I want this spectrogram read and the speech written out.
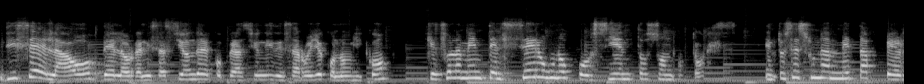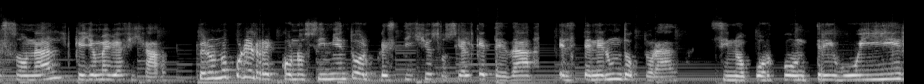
dice la OCDE, la Organización de Cooperación y Desarrollo Económico, que solamente el 0,1% son doctores. Entonces es una meta personal que yo me había fijado, pero no por el reconocimiento o el prestigio social que te da el tener un doctorado, sino por contribuir,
